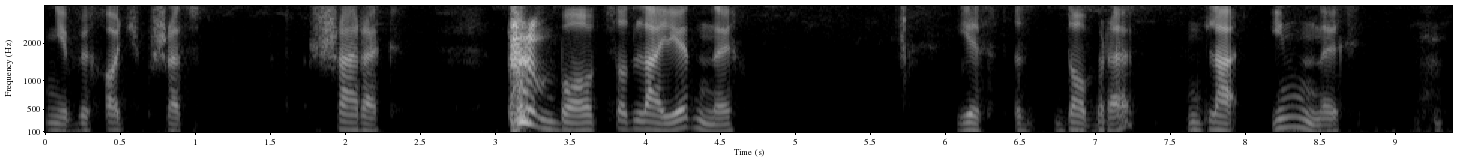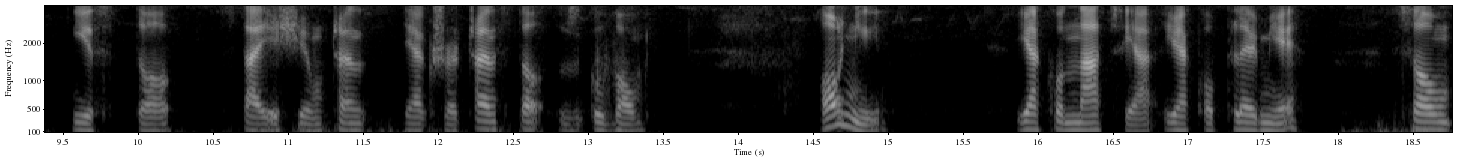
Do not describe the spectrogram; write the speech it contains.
nie wychodź przez szereg, bo co dla jednych jest dobre, dla innych jest to, staje się jakże często zgubą. Oni, jako nacja, jako plemię, są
